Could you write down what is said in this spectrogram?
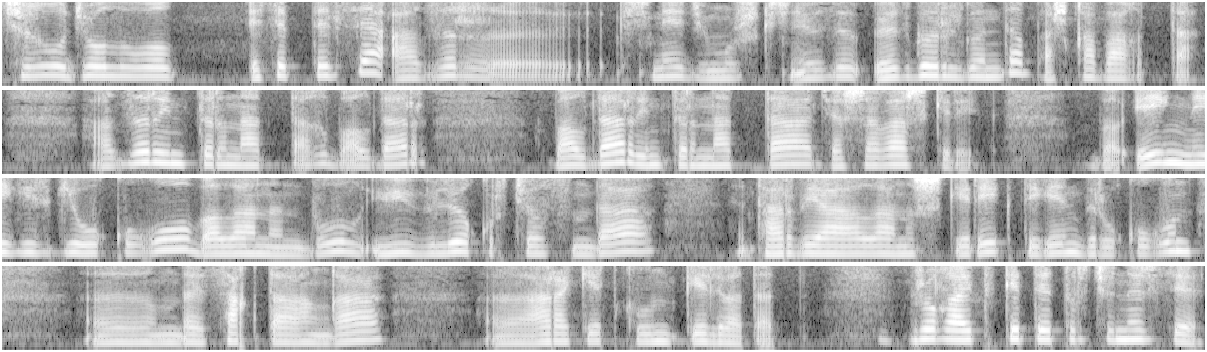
чыгуу жолу болуп эсептелсе азыр э, кичине жумуш кичине өзгөрүлгөн да башка багытта. Азыр интернаттагы балдар балдар интернатта жашабаш керек. Эң негизги укугу баланын бул үй бүлө курчоосунда тарбияланыш керек деген бир укугун э, мындай сактаганга э, аракет кылынып келип атат. Бирок айтып кете турчу нерсе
